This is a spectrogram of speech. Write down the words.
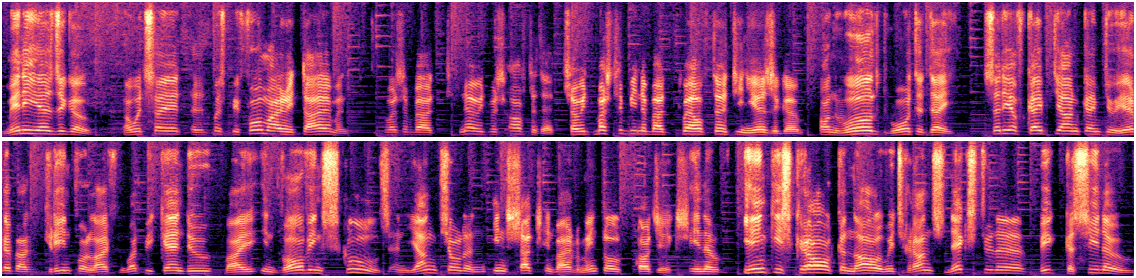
many years ago, I would say it, it was before my retirement, was about, no, it was after that. So it must have been about 12, 13 years ago on World Water Day. City of Cape Town came to hear about Green for Life and what we can do by involving schools and young children in such environmental projects. In a Elsieskraal Canal, which runs next to the big casino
